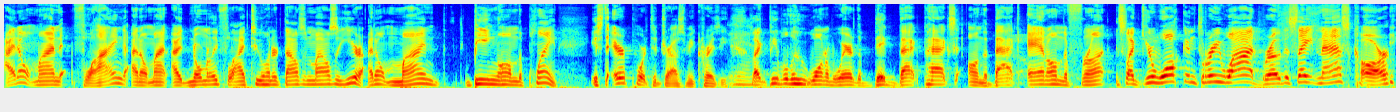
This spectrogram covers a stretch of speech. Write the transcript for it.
I don't mind flying. I don't mind. I normally fly 200,000 miles a year. I don't mind being on the plane. It's the airport that drives me crazy. Like people who want to wear the big backpacks on the back and on the front. It's like you're walking three wide, bro. This ain't NASCAR.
